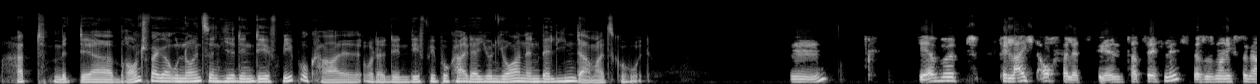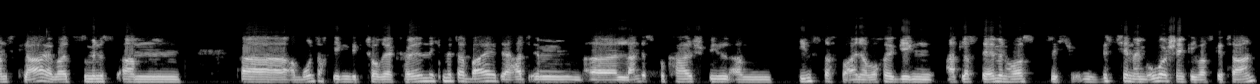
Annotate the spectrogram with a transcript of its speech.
hat mit der Braunschweiger U19 hier den DFB-Pokal oder den DFB-Pokal der Junioren in Berlin damals geholt. Mhm. Der wird vielleicht auch verletzt fehlen, tatsächlich. Das ist noch nicht so ganz klar. Er war jetzt zumindest am, äh, am Montag gegen Viktoria Köln nicht mit dabei. Der hat im äh, Landespokalspiel am Dienstag vor einer Woche gegen Atlas Delmenhorst sich ein bisschen am Oberschenkel was getan.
